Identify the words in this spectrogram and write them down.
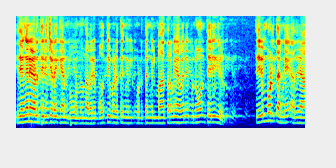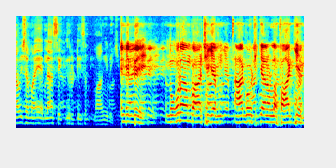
ഇതെങ്ങനെയാണ് തിരിച്ചടയ്ക്കാൻ പോകുന്നത് അവരെ ബോധ്യപ്പെടുത്തെങ്കിൽ കൊടുത്തെങ്കിൽ മാത്രമേ അവർ ലോൺ തരികയുള്ളൂ. തരുമ്പോൾ തന്നെ അതിനാവശ്യമായ എല്ലാ സെക്യൂരിറ്റീസും വാങ്ങി ബാങ്കിന്റെ നൂറാം വാർഷികം ആഘോഷിക്കാനുള്ള ഭാഗ്യം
